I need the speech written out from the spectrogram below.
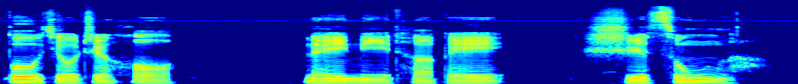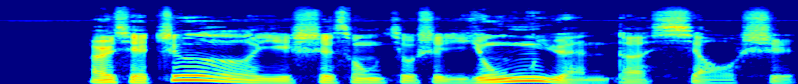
不久之后，雷米特杯失踪了，而且这一失踪就是永远的消失。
